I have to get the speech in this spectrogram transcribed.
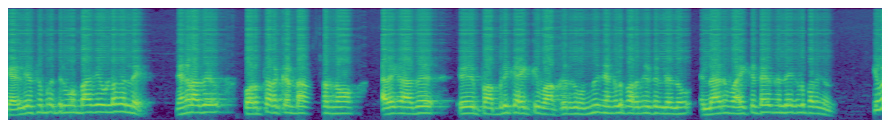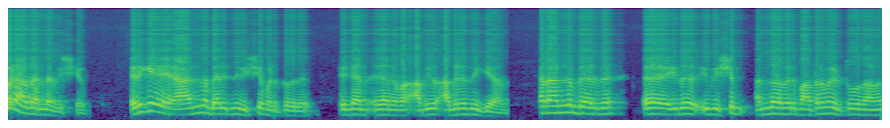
കേരളീയ സമൂഹത്തിന് മുമ്പാകെ ഉള്ളതല്ലേ? ഞങ്ങൾ അത് പുറത്തിറക്കണ്ടെന്നോ അല്ലെങ്കിൽ അത് പബ്ലിക് ആക്കി വാക്കരുത് ഒന്നും ഞങ്ങൾ പറഞ്ഞിട്ടില്ലല്ലോ. എല്ലാവരും വായിക്കട്ടെ എന്നല്ലേ ഞങ്ങൾ പറഞ്ഞത്. ഇവിടെ അതല്ല വിഷയം. എനിക്ക് അന്ന പേര് ഇന്ന് വിഷയം എടുത്തതിൽ ഞാൻ ഞാൻ അഭി അഭിനന്ദിക്കുകയാണ്. കാരണം അനിൽ പേരിന് ഇത് ഈ വിഷയം അനിൽ പേര് മാത്രമേ എടുത്തു എന്നാണ്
